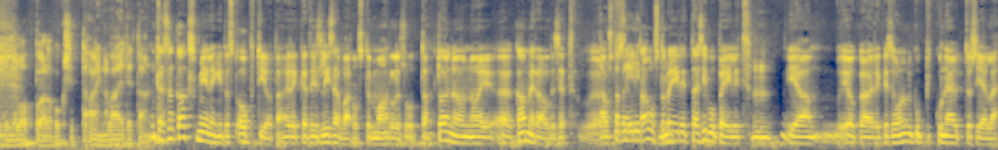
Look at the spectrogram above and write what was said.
mihin ne loppujen lopuksi sitten aina laitetaan. Tässä on kaksi mielenkiintoista optiota, eli siis lisävarusten mahdollisuutta. Toinen on noin kameralliset Taustapeilit. taustapeilit tai sivupeilit, mm. ja, joka, eli se on niin pikku näyttö siellä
